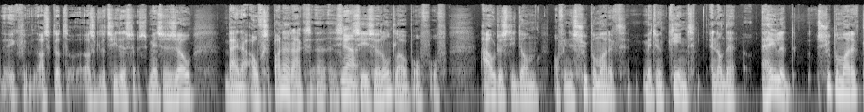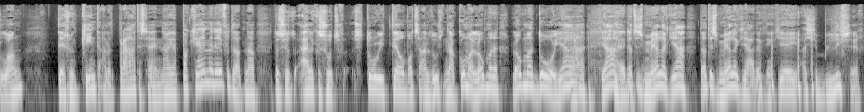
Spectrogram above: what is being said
ik vind, als, ik dat, als ik dat zie, dan zijn mensen zo bijna overspannen raken. eh, zie, Ja. zie je ze rondlopen. Of, of ouders die dan, of in de supermarkt met hun kind. En dan de hele supermarkt lang tegen hun kind aan het praten zijn. Nou ja, pak jij maar even dat. Nou, dus het eigenlijk een soort storytell wat ze aan het doen. Nou, kom maar, loop maar, loop maar door. Ja, ja, dat is melk. Ja, dat is melk. Ja, denk ik, jee, alsjeblieft zeg.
